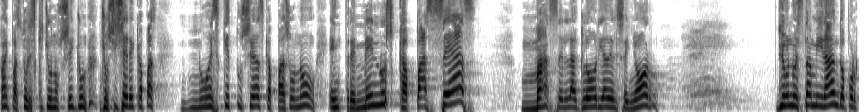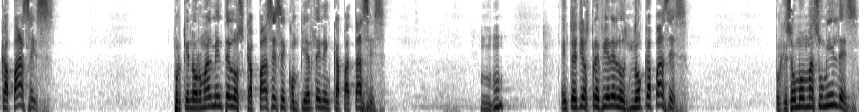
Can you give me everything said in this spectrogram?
Ay, pastor, es que yo no sé, yo, yo sí seré capaz. No es que tú seas capaz o no. Entre menos capaz seas, más es la gloria del Señor. Dios no está mirando por capaces. Porque normalmente los capaces se convierten en capataces. Entonces Dios prefiere los no capaces. Porque somos más humildes.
